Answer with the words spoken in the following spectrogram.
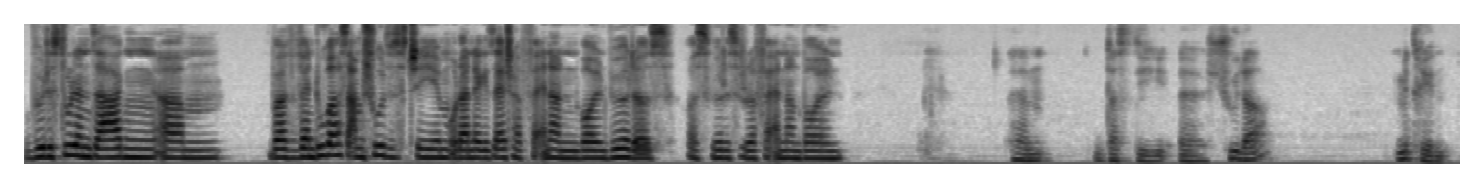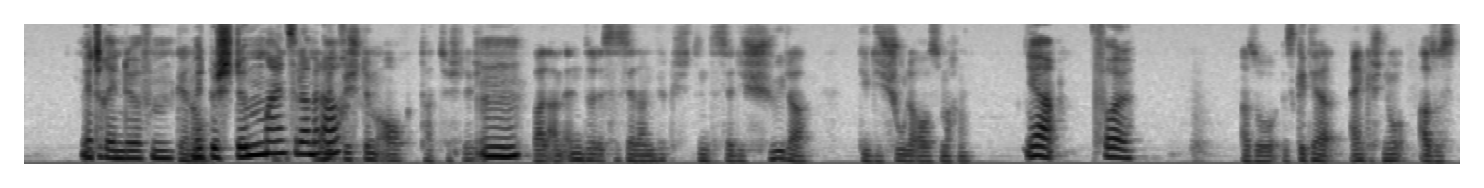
würdest du denn sagen, ähm, wenn du was am Schulsystem oder an der Gesellschaft verändern wollen würdest, was würdest du da verändern wollen? Ähm, dass die äh, Schüler mitreden. Mitreden dürfen. Genau. Mitbestimmen meinst du damit auch? Mitbestimmen auch tatsächlich. Mhm. Weil am Ende ist es ja dann wirklich, sind es ja die Schüler, die die Schule ausmachen. Ja, voll. Also es geht ja eigentlich nur, also es,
